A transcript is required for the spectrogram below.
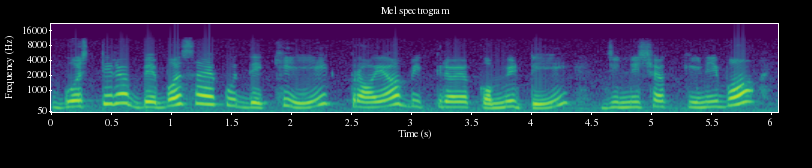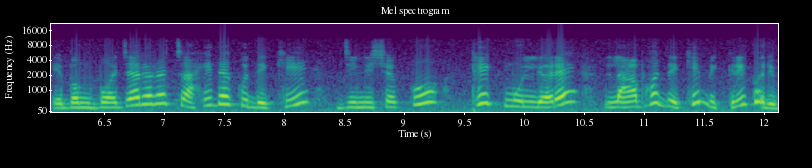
ଗୋଷ୍ଠୀର ବ୍ୟବସାୟକୁ ଦେଖି କ୍ରୟ ବିକ୍ରୟ କମିଟି ଜିନିଷ କିଣିବ ଏବଂ ବଜାରର ଚାହିଦାକୁ ଦେଖି ଜିନିଷକୁ ଠିକ୍ ମୂଲ୍ୟରେ ଲାଭ ଦେଖି ବିକ୍ରି କରିବ।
